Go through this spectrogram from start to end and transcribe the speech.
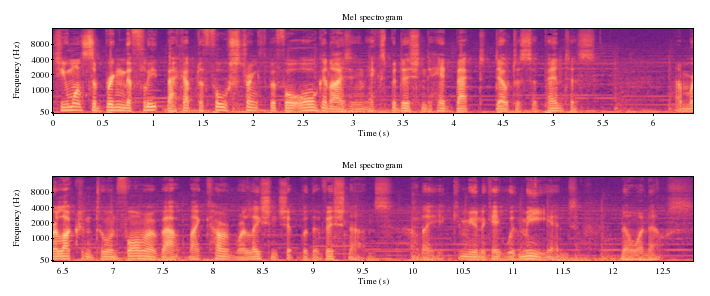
She wants to bring the fleet back up to full strength before organizing an expedition to head back to Delta Serpentis. I'm reluctant to inform her about my current relationship with the Vishnans, how they communicate with me and no one else.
